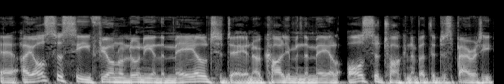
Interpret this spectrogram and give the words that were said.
Uh, I also see Fiona Looney in the Mail today, in her column in the Mail, also talking about the disparity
